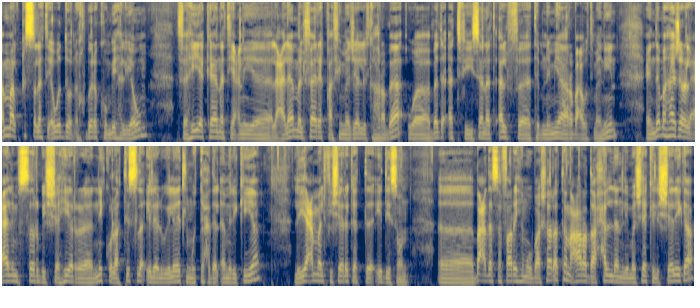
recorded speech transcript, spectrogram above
أما القصة التي أود أن أخبركم بها اليوم فهي كانت يعني العلامة الفارقة في مجال الكهرباء وبدأت في سنة 1884 عندما هاجر العالم الصربي الشهير نيكولا تسلا إلى الولايات المتحدة الأمريكية ليعمل في شركة إديسون. آه، بعد سفره مباشرة عرض حلا لمشاكل الشركة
